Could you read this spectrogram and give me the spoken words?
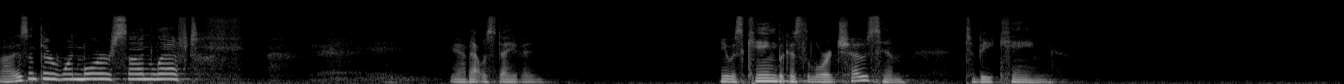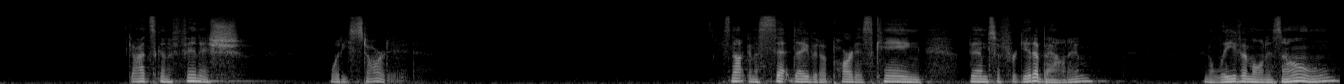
Uh, isn't there one more son left? Yeah, that was David. He was king because the Lord chose him to be king. God's going to finish what he started. He's not going to set David apart as king, then to forget about him and to leave him on his own.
